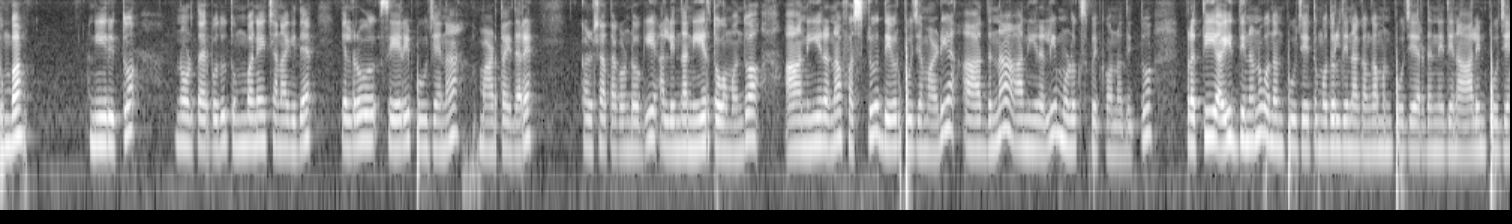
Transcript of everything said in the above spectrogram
ತುಂಬ ನೀರಿತ್ತು. ನೋಡ್ತಾ ಇರ್ಬೋದು. ತುಂಬಾ ಚೆನ್ನಾಗಿದೆ. ಎಲ್ಲರೂ ಸೇರಿ ಪೂಜೆನ ಮಾಡ್ತಾ ಇದ್ದಾರೆ. ಕಳಶ ತಗೊಂಡೋಗಿ ಅಲ್ಲಿಂದ ನೀರು ತೊಗೊಂಬಂದು ಆ ನೀರನ್ನು ಫಸ್ಟು ದೇವ್ರ ಪೂಜೆ ಮಾಡಿ ಅದನ್ನು ಆ ನೀರಲ್ಲಿ ಮುಳುಗಿಸ್ಬೇಕು ಅನ್ನೋದಿತ್ತು. ಪ್ರತಿ ಐದು ದಿನವೂ ಒಂದೊಂದು ಪೂಜೆ ಇತ್ತು. ಮೊದಲ ದಿನ ಗಂಗಮ್ಮನ ಪೂಜೆ, ಎರಡನೇ ದಿನ ಹಾಲಿನ ಪೂಜೆ,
